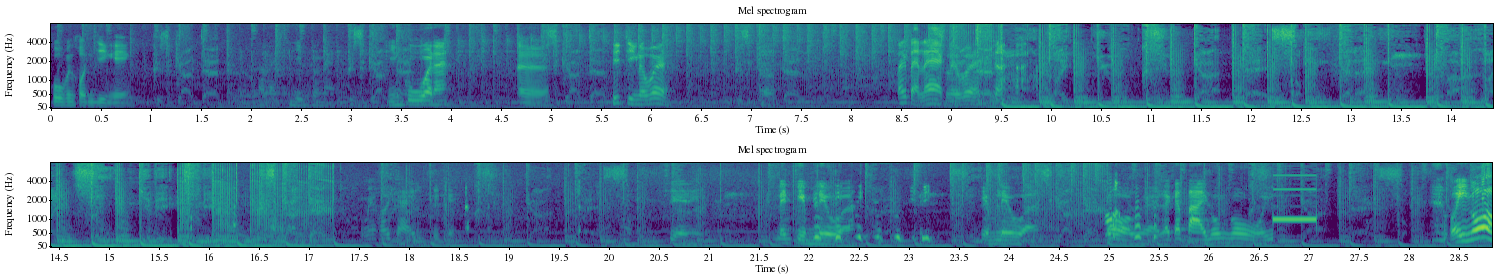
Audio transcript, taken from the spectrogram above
กูเป็นคนยิงเอง อะไรยิงตรงไหนยิงกูอะนะ เออ ที่จริงนะเว้ย ตั้งแต่แรกเลยเว้ย ไม่เข้าใจจริงๆเลยเชียนี่เล่นเกมเร็วอะเกมเร็วอะ โง่ไงแล้วก็ตายโง่ๆโอ้โอ้ยโง่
